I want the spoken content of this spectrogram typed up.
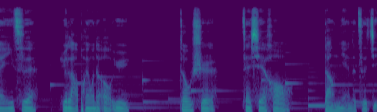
每一次与老朋友的偶遇，都是在邂逅当年的自己。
